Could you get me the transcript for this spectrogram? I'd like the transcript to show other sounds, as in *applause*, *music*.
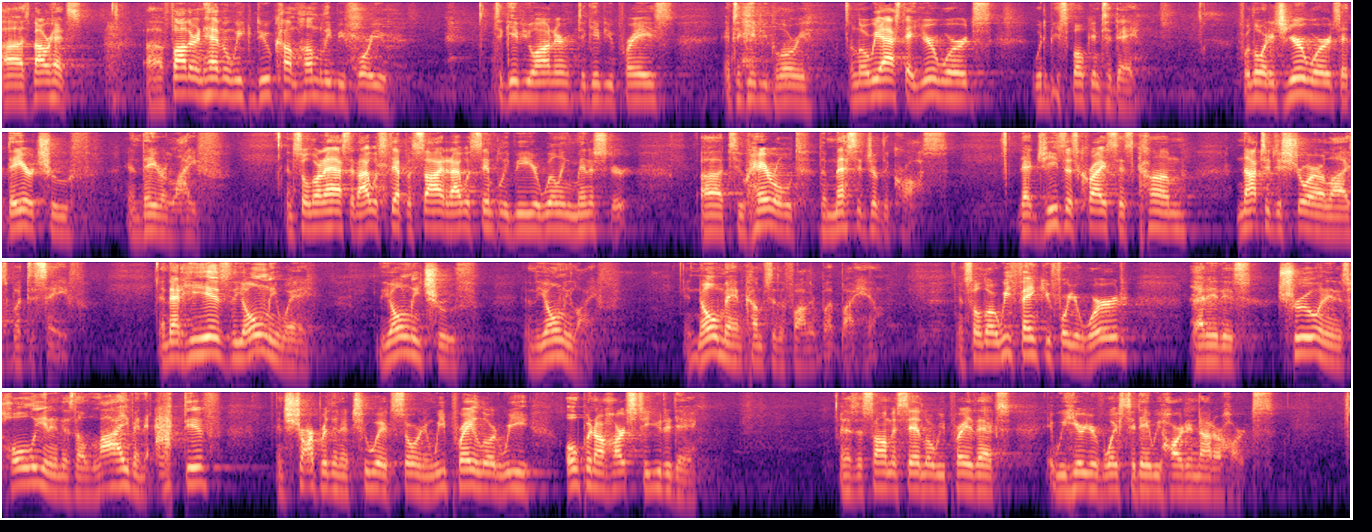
Uh, let's bow our heads. Uh, Father in heaven, we do come humbly before you to give you honor, to give you praise, and to give you glory. And Lord, we ask that your words would be spoken today. For Lord, it's your words that they are truth and they are life. And so, Lord, I ask that I would step aside and I would simply be your willing minister uh, to herald the message of the cross that Jesus Christ has come not to destroy our lives, but to save and that He is the only way, the only truth, and the only life. And no man comes to the Father but by Him. And so, Lord, we thank you for your word, that it is true and it is holy and it is alive and active and sharper than a two edged sword. And we pray, Lord, we open our hearts to you today. And as the psalmist said, Lord, we pray that we hear your voice today, we harden not our hearts,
